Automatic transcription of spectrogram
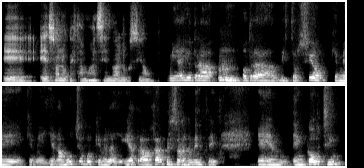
Eh, eso a lo que estamos haciendo alusión. A mí hay otra, otra distorsión que me, que me llega mucho porque me la llegué a trabajar personalmente en, en coaching,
